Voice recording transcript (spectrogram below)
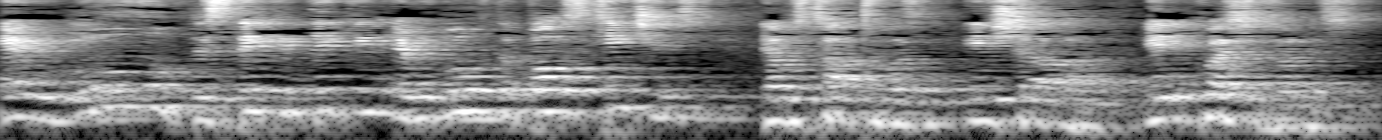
and remove the stinking thinking and remove the false teachings that was taught to us, inshallah. Any questions on this?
